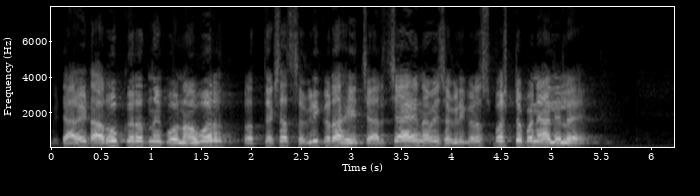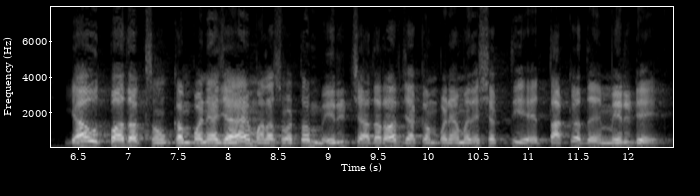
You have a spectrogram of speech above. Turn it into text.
मी डायरेक्ट आरोप करत नाही कोणावर. प्रत्यक्षात सगळीकडे हे चर्चा आहे नव्हे सगळीकडे स्पष्टपणे आलेलं आहे. या उत्पादक सं- कंपन्या ज्या आहे मला असं वाटतं मेरिटच्या आधारावर ज्या कंपन्यामध्ये शक्ती आहे ताकद आहे मेरिट आहे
